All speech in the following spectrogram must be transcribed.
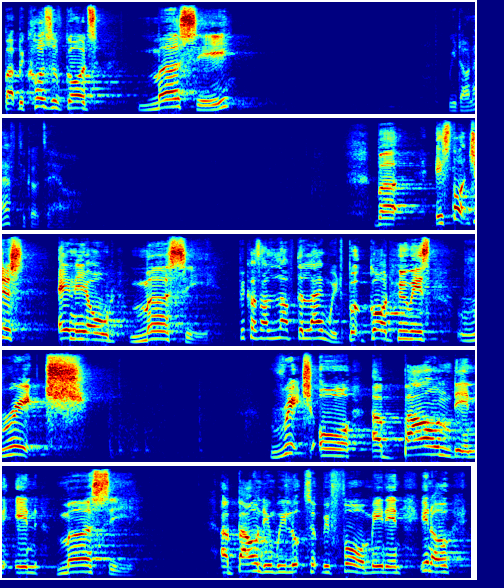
But because of God's mercy, we don't have to go to hell. But it's not just any old mercy, because I love the language, but God who is rich. Rich or abounding in mercy. Abounding, we looked at before, meaning, you know,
